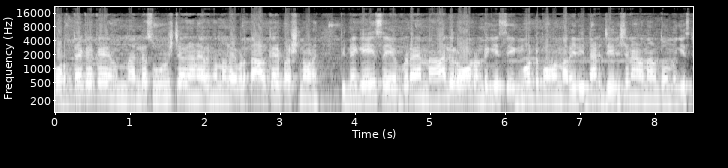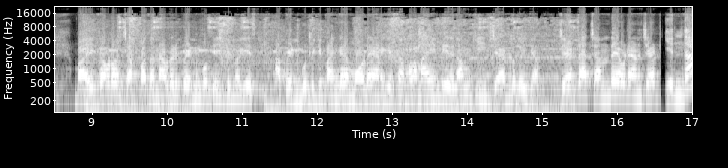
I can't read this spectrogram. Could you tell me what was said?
പുറത്തേക്കൊക്കെ നല്ല സൂക്ഷിച്ചാണ് ഇറങ്ങുന്നത്. ഇവിടുത്തെ ആൾക്കാർ പ്രശ്നമാണ്. പിന്നെ ഗേസ് എവിടെ നാല് റോഡുണ്ട് ഗേസ് എങ്ങോട്ട് പോകണമെന്ന് അറിയില്ല. ഇതാണ് ജെൻഷൻ ആണെന്നാണ് തോന്നുന്നു ഗേസ് ബൈക്ക് അവിടെ വെച്ച് അപ്പം തന്നെ അവിടെ ഒരു പെൺകുട്ടി ഇരിക്കുന്നു ഗേസ് ആ പെൺകുട്ടിക്ക് ഭയങ്കര മുടയാണ് ഗേസ് നമ്മളെ മൈൻഡ് ചെയ്തില്ല. നമുക്ക് ഈ ചേട്ടന്റെ ചോദിക്കാം. ചേട്ടാ ചന്ത എവിടെയാണ്? ചേട്ടാ എന്താ?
